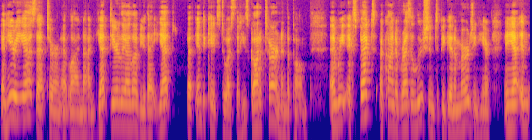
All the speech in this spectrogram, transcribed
and here he has that turn at line 9. Yet dearly I love you. That yet uh, indicates to us that he's got a turn in the poem. And we expect a kind of resolution to begin emerging here. And yet, in,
